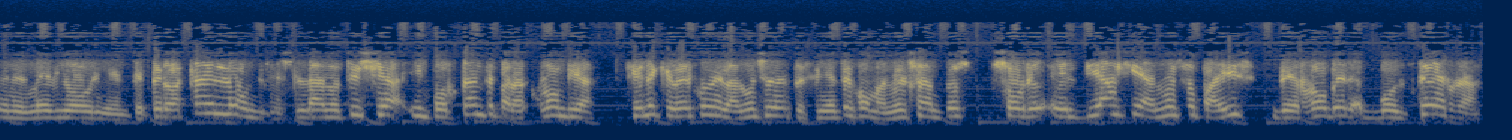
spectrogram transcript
en el Medio Oriente. Pero acá en Londres, la noticia importante para Colombia tiene que ver con el anuncio del presidente Juan Manuel Santos sobre el viaje a nuestro país de Robert Volterra,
